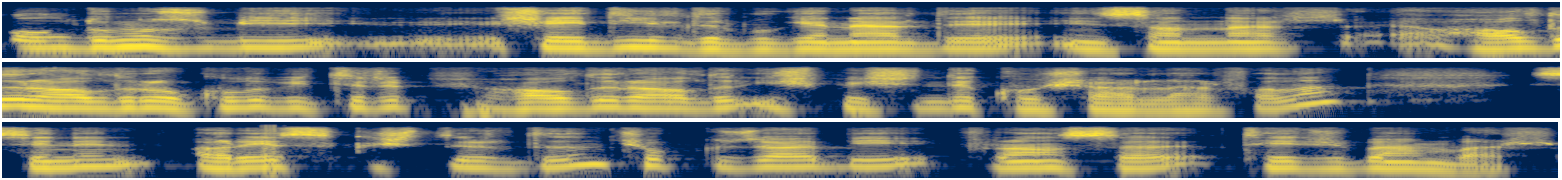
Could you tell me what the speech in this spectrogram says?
olduğumuz bir şey değildir bu genelde insanlar haldır haldır okulu bitirip haldır haldır iş peşinde koşarlar falan. Senin araya sıkıştırdığın çok güzel bir Fransa tecrüben var.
